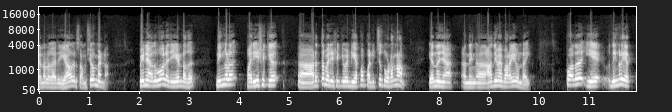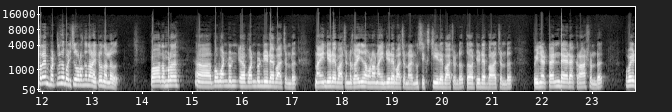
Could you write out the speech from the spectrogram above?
എന്നുള്ള കാര്യം യാതൊരു സംശയവും വേണ്ട. പിന്നെ അതുപോലെ ചെയ്യേണ്ടത് നിങ്ങൾ പരീക്ഷയ്ക്ക് അടുത്ത പരീക്ഷയ്ക്ക് വേണ്ടി എപ്പോൾ പഠിച്ചു തുടങ്ങണം എന്ന് ഞാൻ നിങ്ങൾ നിങ്ങ ആദ്യമേ പറയുകയുണ്ടായി. അപ്പോൾ അത് നിങ്ങൾ എത്രയും പെട്ടെന്ന് പഠിച്ചു തുടങ്ങുന്നതാണ് ഏറ്റവും നല്ലത്. ഇപ്പോൾ നമ്മൾ ഇപ്പോൾ വൺ ട്വൻ വൺ ട്വന്റിയുടെ ബാച്ച് ഉണ്ട് നയന്റിയുടെ ബാച്ച് ഉണ്ട്. കഴിഞ്ഞ തവണ നയന്റിയുടെ ബാച്ച് ഉണ്ടായിരുന്നു. സിക്സ്റ്റിയുടെ ബാച്ച് ഉണ്ട്. തേർട്ടിയുടെ ബാച്ച് ഉണ്ട്. പിന്നെ ടെൻ ഡേയുടെ ക്രാഷ് ഉണ്ട്. അപ്പോൾ ഈ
